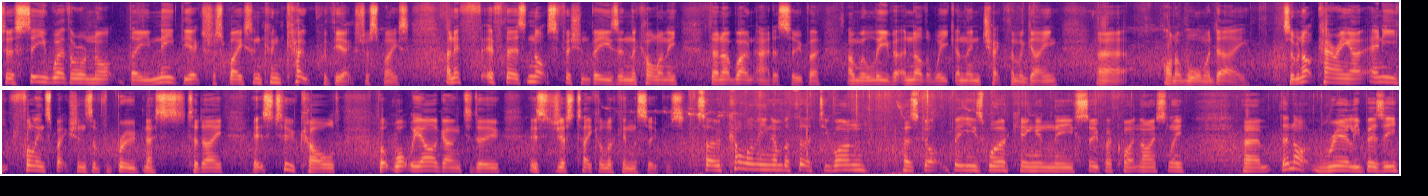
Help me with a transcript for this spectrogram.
to see whether or not they need the extra space and can cope with the extra space. And if, if there's not sufficient bees in the colony, then I won't add a super and we'll leave it another week and then check them again uh, on a warmer day. So we're not carrying out any full inspections of the brood nests today, it's too cold, but what we are going to do is just take a look in the supers. So colony number 31 has got bees working in the super quite nicely. Um, they're not really busy,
